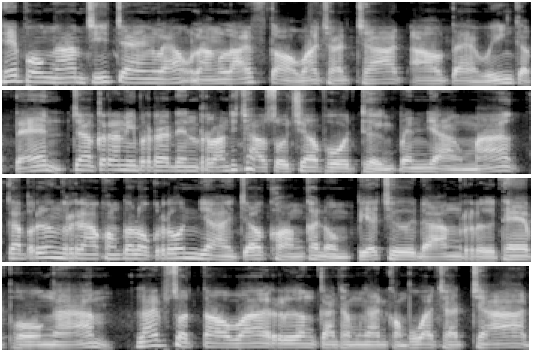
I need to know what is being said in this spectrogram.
พโพงามชี้แจงแล้วหลังไลฟ์ต่อว่าชัดชาติเอาแต่วิ่งกับเต้น จากกรณีประเด็นร้อนที่ชาวโซเชียลพูดถึงเป็นอย่างมาก กับเรื่องราวของตลกรุ่นใหญ่เจ้าของขนมเปี๊ยะชื่อดัง หรือเทพโพงามไลฟ์สดต่อว่าเรื่องการทำงานของผู้ว่าชัดชาติ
